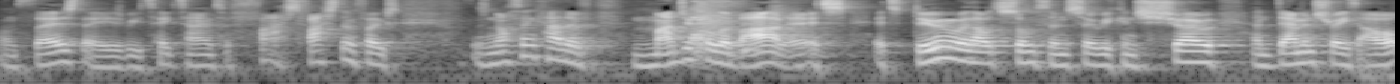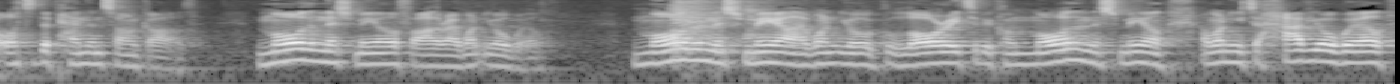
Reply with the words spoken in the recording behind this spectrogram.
on Thursdays. We take time to fast. Fasting, folks, there's nothing kind of magical about it. It's, it's doing without something so we can show and demonstrate our utter dependence on God. More than this meal, Father, I want your will. More than this meal, I want your glory to become more than this meal. I want you to have your will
